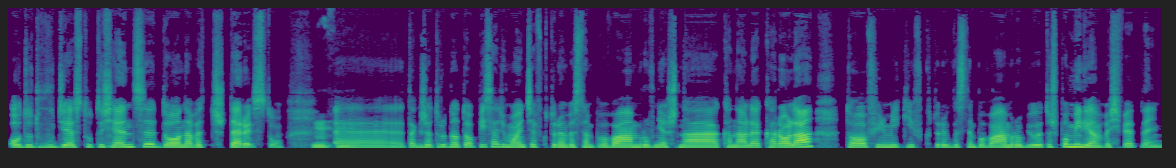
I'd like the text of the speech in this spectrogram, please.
od 20 tysięcy do nawet 400. Mhm. E, także trudno to opisać. W momencie, w którym występowałam również na kanale Karola, to filmiki, w których występowałam, robiły też po milion wyświetleń.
